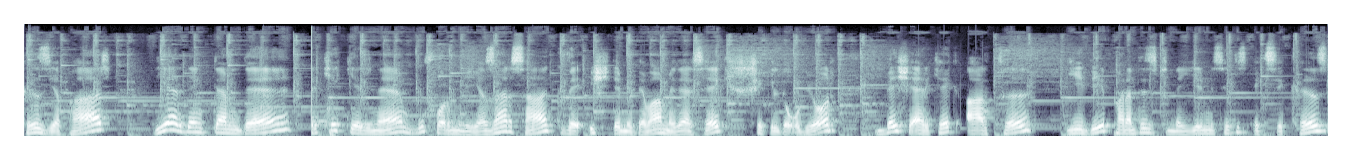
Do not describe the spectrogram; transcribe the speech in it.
kız yapar. Diğer denklemde erkek yerine bu formülü yazarsak ve işlemi devam edersek şu şekilde oluyor. 5 erkek artı 7 parantez içinde 28 eksi kız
